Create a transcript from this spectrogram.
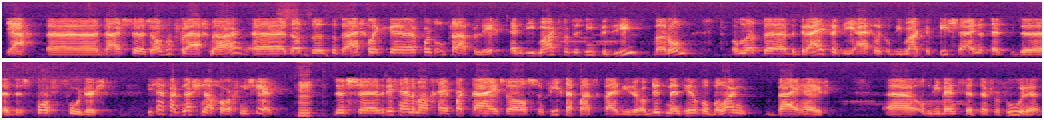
ja, daar is zoveel vraag naar dat het eigenlijk voor het oprapen ligt. En die markt wordt dus niet bediend. Waarom? Omdat bedrijven die eigenlijk op die markt actief zijn, dat zijn de, de spoorvervoerders, die zijn vaak nationaal georganiseerd. Hm. Dus uh, er is helemaal geen partij zoals een vliegtuigmaatschappij die er op dit moment heel veel belang bij heeft uh, om die mensen te vervoeren.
